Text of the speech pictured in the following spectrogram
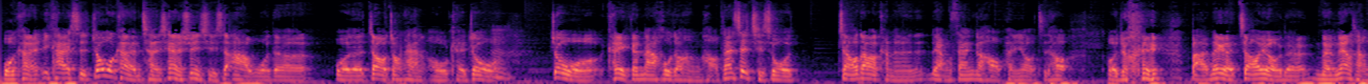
我可能一开始就我可能呈现的讯息是啊，我的我的交友状态很 OK，就我、嗯。就我可以跟大家互动很好，但是其实我交到可能两三个好朋友之后，我就会把那个交友的能量场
